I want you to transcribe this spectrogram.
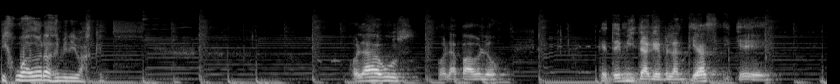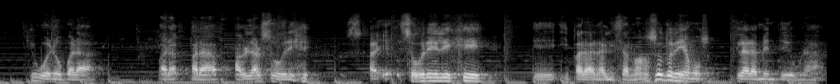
y jugadoras de minibásquet. Hola Agus, hola Pablo. Qué temita que planteás y qué, qué bueno para, para, hablar sobre, sobre el eje eh, y para analizarlo. Nosotros teníamos claramente una,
